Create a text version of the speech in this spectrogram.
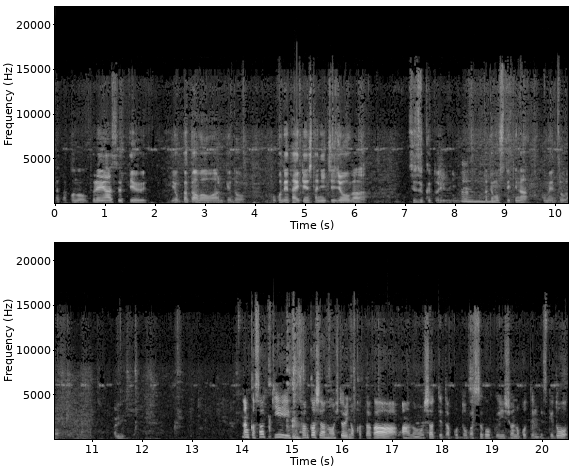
だかこのプレイヤースっていう4日間はあるけど、ここで体験した日常が続くという今、うんとても素敵なコメントがあります。なんかさっき 参加者の一人の方が、あの、おっしゃってたことがすごく印象に残ってるんですけど、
